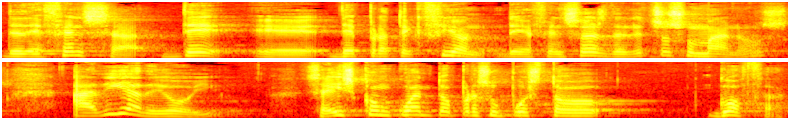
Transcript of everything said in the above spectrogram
de defensa de, eh, de protección de defensores de derechos humanos, a día de hoy, ¿sabéis con cuánto presupuesto goza?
